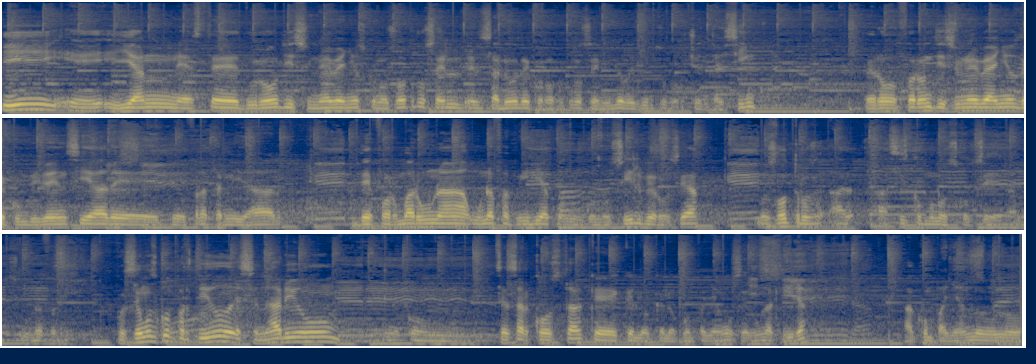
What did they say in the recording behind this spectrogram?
Y, eh, Ian este, duró 19 años con nosotros, él salió de con nosotros en 1985. Pero fueron 19 años de convivencia, de, de fraternidad, de formar una, una familia con, los Silver, o sea, nosotros así es como nos consideramos, una familia. Pues hemos compartido escenario eh, con César Costa, que, que lo, que lo acompañamos en una gira, acompañándolo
